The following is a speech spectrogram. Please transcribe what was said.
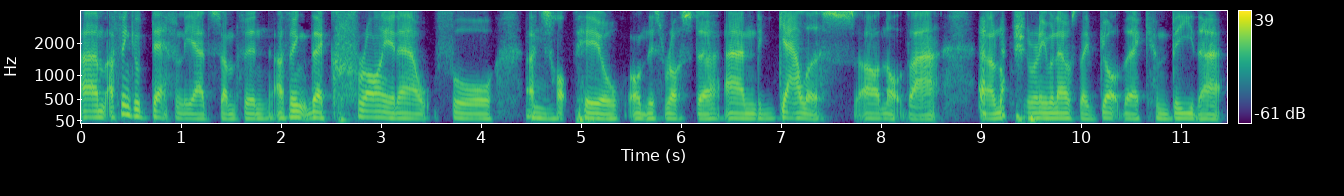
Um, I think he'll definitely add something. I think they're crying out for a mm. top heel on this roster, and Gallus are not that. And I'm not sure anyone else they've got there can be that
